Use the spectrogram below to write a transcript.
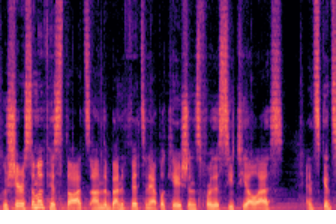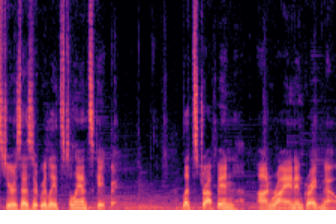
who shares some of his thoughts on the benefits and applications for the CTLS and skid steers as it relates to landscaping. Let's drop in on Ryan and Greg now.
